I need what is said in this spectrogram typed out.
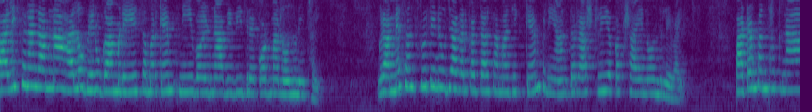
બાલીસણા ગામના હાલો ભેરુ ગામડે સમર કેમ્પની વર્લ્ડના વિવિધ રેકોર્ડમાં નોંધણી થઈ. ગ્રામ્ય સંસ્કૃતિને ઉજાગર કરતા સામાજિક કેમ્પની આંતરરાષ્ટ્રીય કક્ષાએ નોંધ લેવાઈ. પાટણ પંથકના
